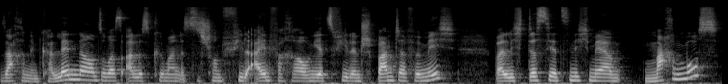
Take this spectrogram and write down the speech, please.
Sachen im Kalender und sowas alles kümmern, ist es schon viel einfacher und jetzt viel entspannter für mich, weil ich das jetzt nicht mehr machen muss.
